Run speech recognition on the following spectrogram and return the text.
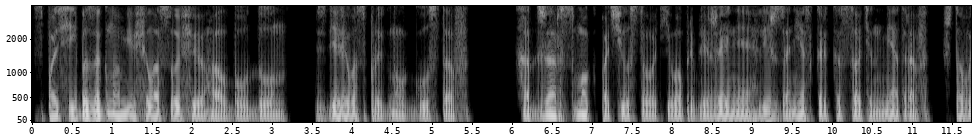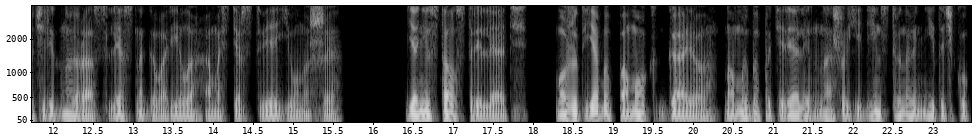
Спасибо за гномью философию, Албудун. С дерева спрыгнул Густав. Хаджар смог почувствовать его приближение лишь за несколько сотен метров, что в очередной раз лестно говорило о мастерстве юноши. Я не стал стрелять. Может, я бы помог Гаю, но мы бы потеряли нашу единственную ниточку.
